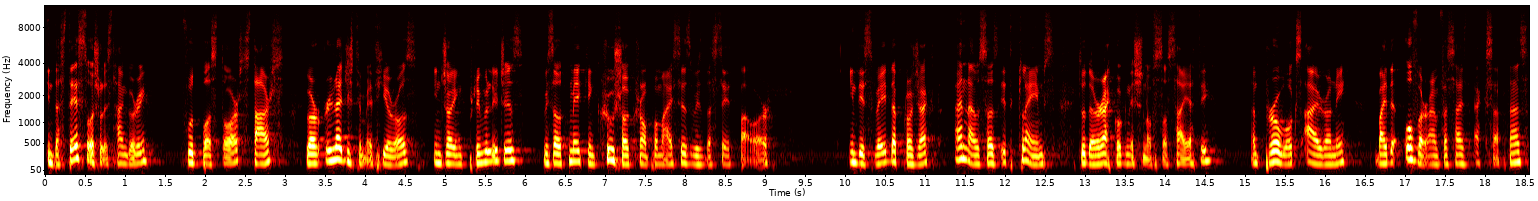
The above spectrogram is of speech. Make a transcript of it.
In the state socialist Hungary, football stars, stars were legitimate heroes, enjoying privileges without making crucial compromises with the state power. In this way, the project announces its claims to the recognition of society and provokes irony by the overemphasized acceptance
